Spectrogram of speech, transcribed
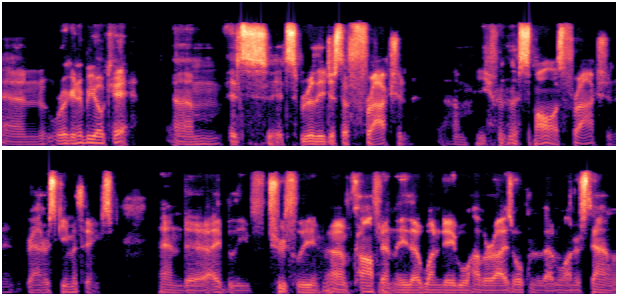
and we're going to be okay. Um, it's it's really just a fraction, um, even the smallest fraction in the grander scheme of things. And uh, I believe, truthfully, um, confidently, that one day we'll have our eyes open to that and we'll understand.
